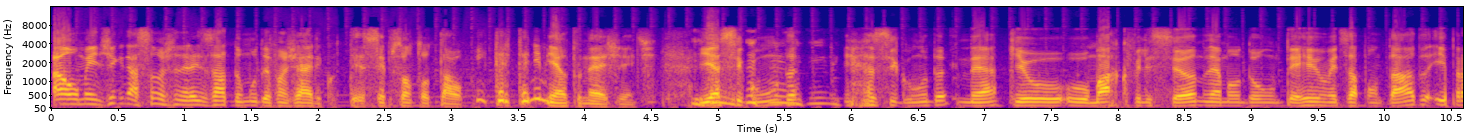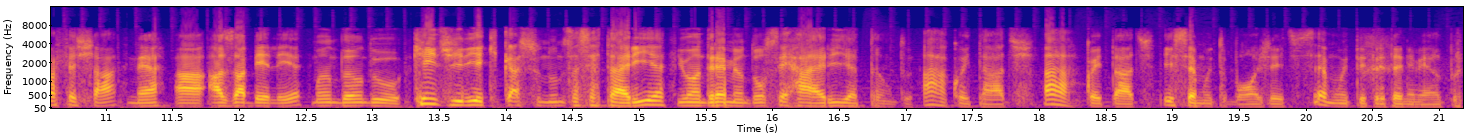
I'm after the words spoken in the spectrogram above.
Há uma indignação generalizada no mundo evangélico. Decepção total. Entretenimento, né, gente? E a segunda, a segunda, né? Que o, o Marco Feliciano, né, mandou um terrivelmente desapontado. E pra fechar, né, a, a Zabelê mandando quem diria que Cássio Nunes acertaria e o André Mendonça erraria tanto. Ah, coitados. Ah, coitados. Isso é muito bom, gente. Isso é muito entretenimento.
